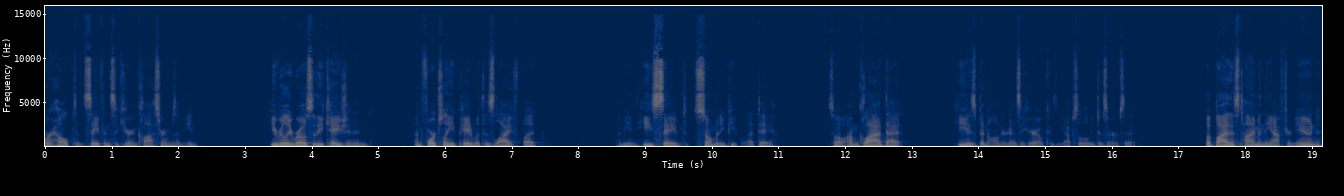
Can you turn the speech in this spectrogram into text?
were helped and safe and secure in classrooms. I mean, he really rose to the occasion and unfortunately he paid with his life, but I mean, he saved so many people that day. So I'm glad that he has been honored as a hero because he absolutely deserves it. But by this time in the afternoon,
